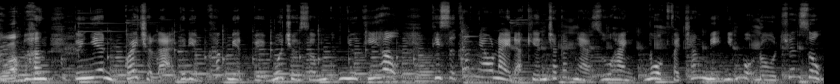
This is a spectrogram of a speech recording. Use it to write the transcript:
đúng không? Vâng, tuy nhiên quay trở lại với điểm khác biệt về môi trường sống cũng như khí hậu thì sự khác nhau này đã khiến cho các nhà du hành buộc phải trang bị những bộ đồ chuyên dụng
